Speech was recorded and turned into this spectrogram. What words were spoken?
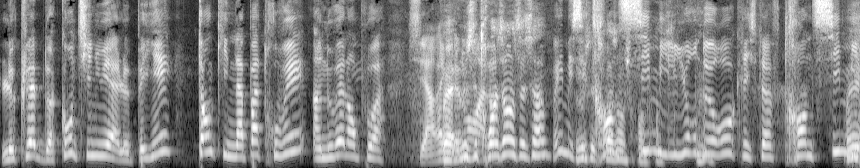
le club doit continuer à le payer tant qu'il n'a pas trouvé un nouvel emploi. C'est un Ouais, règlement. nous, c'est trois ans, c'est ça Oui, mais c'est trois ans, je 36 crois. millions d'euros, Christophe. 36 Oui, il a-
